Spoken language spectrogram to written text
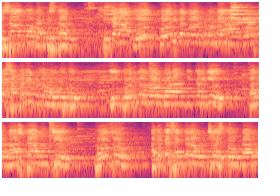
విశాలతో కనిపిస్తారు. ఇక్కడ ఏ కోరిక కోరుకుంటే ఆ కోరిక సఫలీకృతం అవుతుంది. ఈ కోరికలు కోరుకోవడానికి ఇక్కడికి పలు రాష్ట్రాల నుంచి రోజు అధిక సంఖ్యలో వచ్చేస్తూ ఉంటారు.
